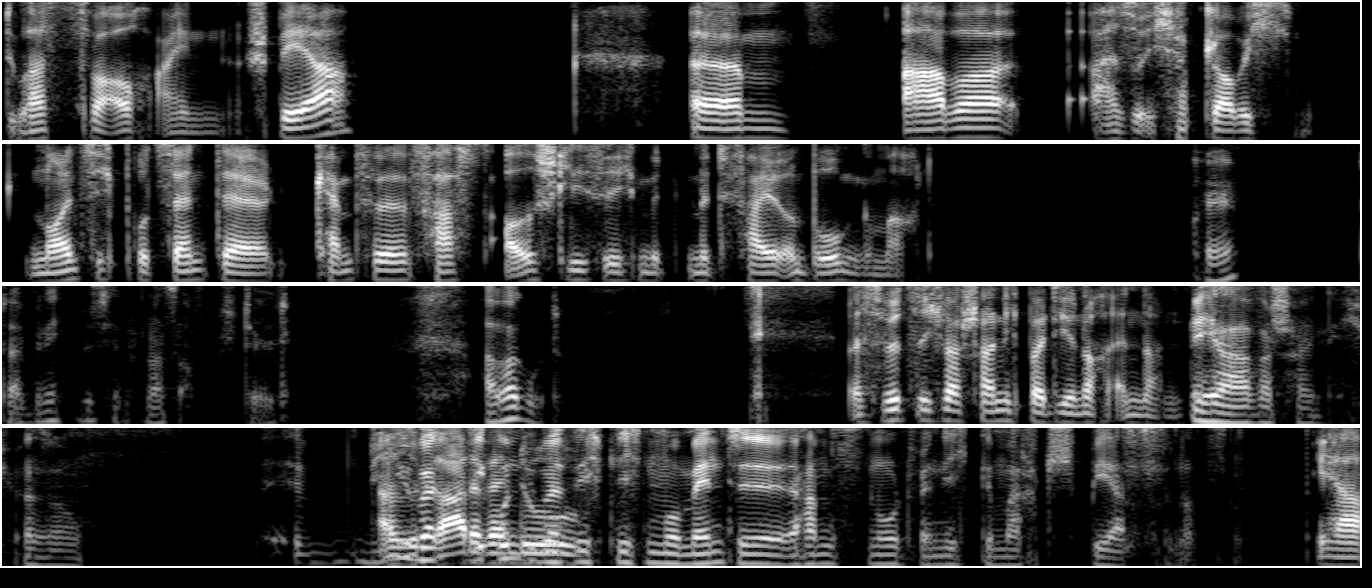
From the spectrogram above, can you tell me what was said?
Du hast zwar auch einen Speer, ähm, aber also ich habe glaube ich 90 Prozent der Kämpfe fast ausschließlich mit, mit Pfeil und Bogen gemacht. Okay. Da bin ich ein bisschen anders aufgestellt. Aber gut. Es wird sich wahrscheinlich bei dir noch ändern. Ja, wahrscheinlich. Also, die, also über, gerade die wenn unübersichtlichen Momente haben es notwendig gemacht, Speer zu benutzen. Ja,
